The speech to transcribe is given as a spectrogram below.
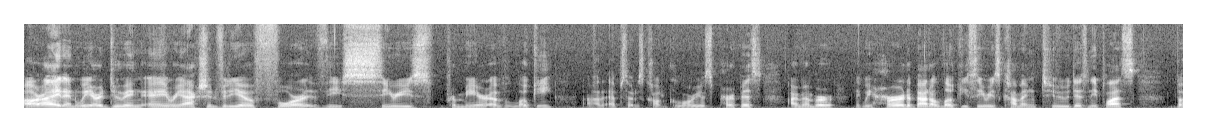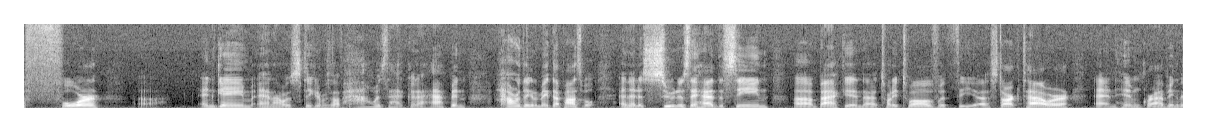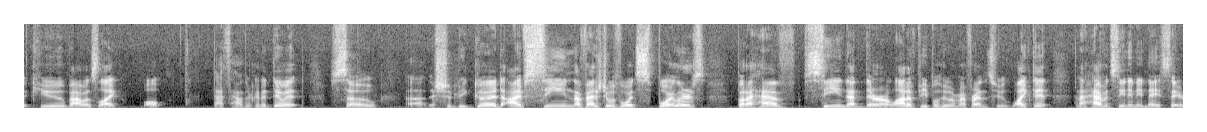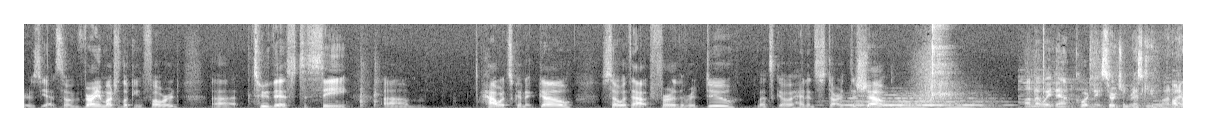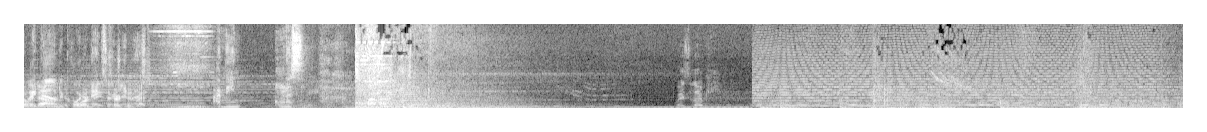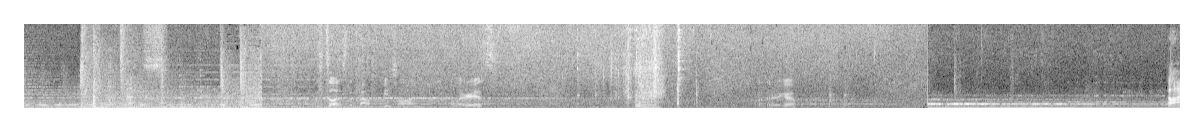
All right, and we are doing a reaction video for the series premiere of Loki. Uh, the episode is called Glorious Purpose. I remember, I think we heard about a Loki series coming to Disney Plus before uh, Endgame, and I was thinking to myself, how is that going to happen? How are they going to make that possible? And then as soon as they had the scene uh, back in uh, 2012 with the uh, Stark Tower and him grabbing the cube, I was like, well, that's how they're going to do it. So uh, this should be good. I've seen, I've managed to avoid spoilers, but I have seen that there are a lot of people who are my friends who liked it, and I haven't seen any naysayers yet. So I'm very much looking forward uh, to this to see um, how it's going to go. So without further ado, let's go ahead and start the show. On my way down to coordinate search and rescue. On my way down to coordinate search and rescue. I mean, honestly. Where's Loki?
